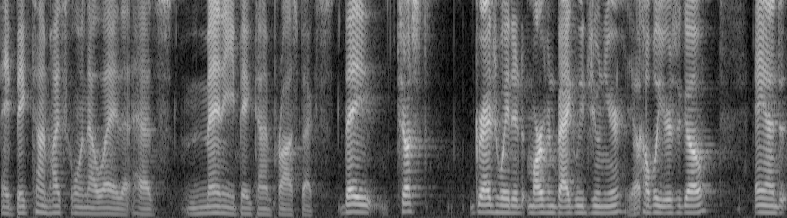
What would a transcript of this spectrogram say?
A big time high school in LA that has many big time prospects. They just graduated Marvin Bagley Jr. a couple years ago, and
